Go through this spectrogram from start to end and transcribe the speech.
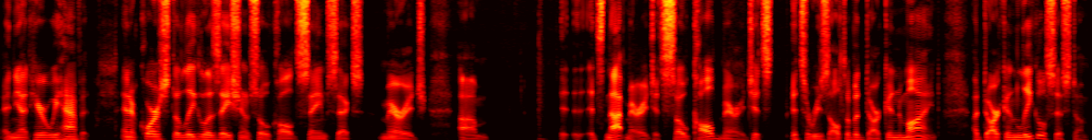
And yet here we have it. And of course, the legalization of so called same sex marriage. Um, it, it's not marriage, it's so called marriage. It's, it's a result of a darkened mind, a darkened legal system.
